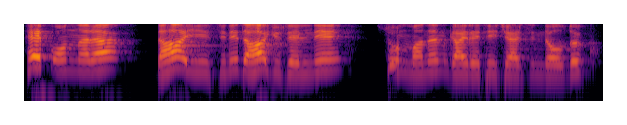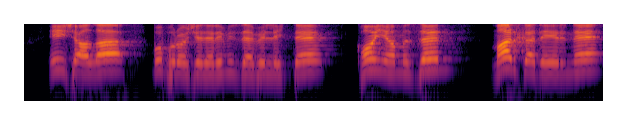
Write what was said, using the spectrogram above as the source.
hep onlara daha iyisini, daha güzelini sunmanın gayreti içerisinde olduk. İnşallah bu projelerimizle birlikte Konya'mızın marka değerine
